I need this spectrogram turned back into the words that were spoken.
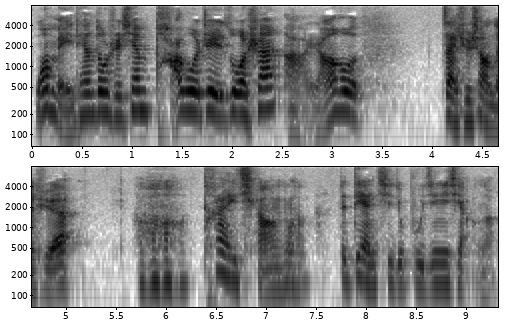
我每天都是先爬过这座山啊，然后再去上的学。哈哈，太强了！这电器就不禁想啊。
